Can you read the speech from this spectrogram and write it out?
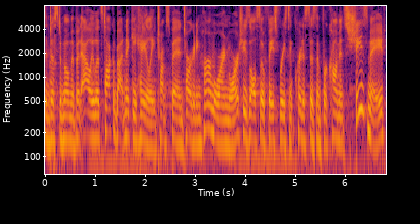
in just a moment. But Ali, let's talk about Nikki Haley. Trump's been targeting her more and more. She's also faced recent criticism for comments she's made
